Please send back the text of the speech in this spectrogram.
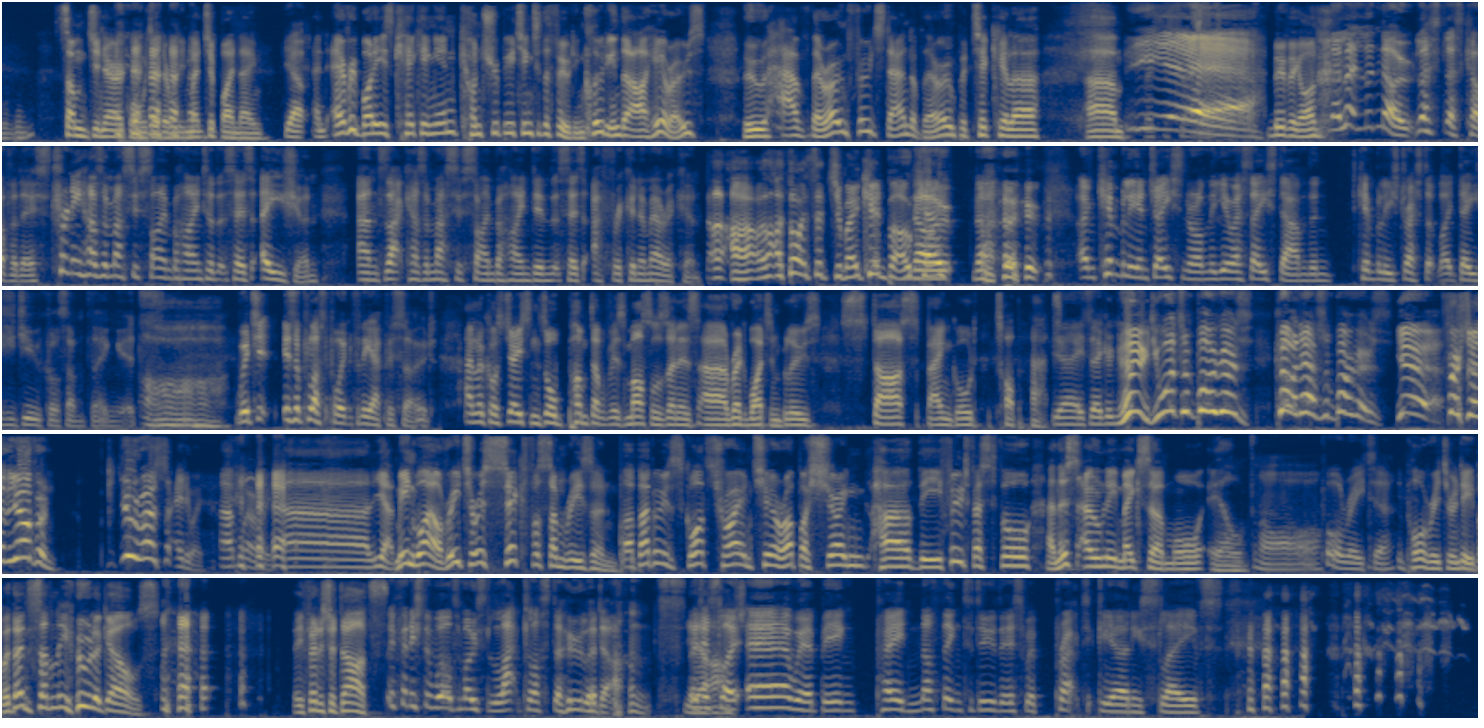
Some generic one which I don't really mention by name. Yep. And everybody is kicking in, contributing to the food, including the, our heroes who have their own food stand of their own particular. Um, Yeah. moving on. No, let- no. Let's let's cover this. Trini has a massive sign behind her that says Asian, and Zack has a massive sign behind him that says African American. Uh, uh, I thought it said Jamaican, but okay. No, no. and Kimberly and Jason are on the USA stand, and Kimberly's dressed up like Daisy Duke or something. It's Oh. which is a plus point for the episode. And of course, Jason's all pumped up with his muscles and his uh, red, white, and blues star spangled top hat. Yeah, he's going, "Hey, do you want some burgers? Come and have some burgers! Yeah." Fresh out of the oven! USA! Anyway, um, where are we? uh, yeah, meanwhile, Rita is sick for some reason. Uh, Baboo and Squatt try and cheer her up by showing her the food festival, and this only makes her more ill. Aw, poor Rita. Poor Rita indeed. But then suddenly, hula girls. they finish a dance. They finish the world's most lackluster hula dance. They're Yeah, just like, eh, we're being paid nothing to do this. We're practically Ernie's slaves.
